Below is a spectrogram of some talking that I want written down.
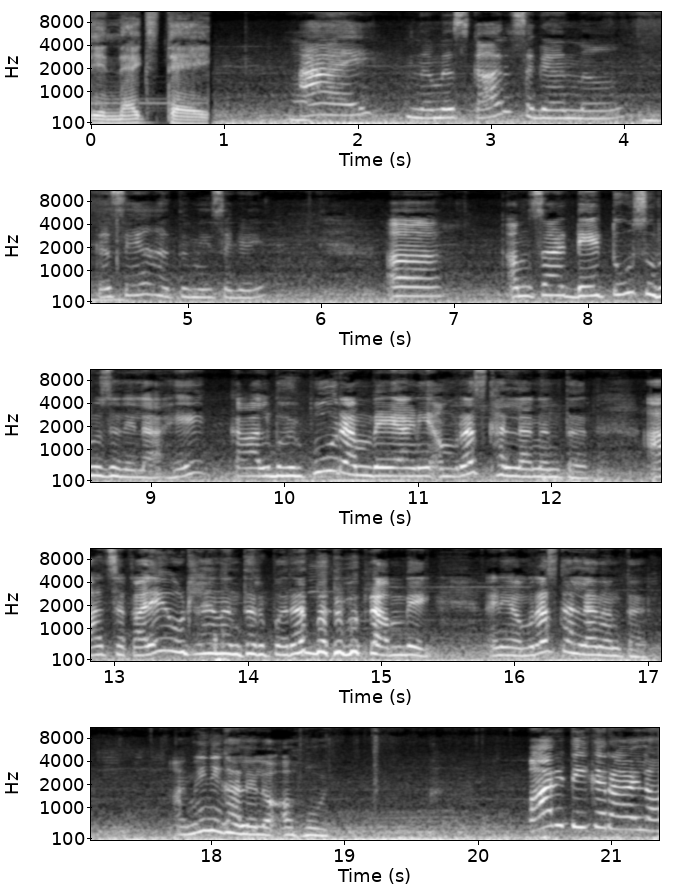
The next day. हाय नमस्कार सगळ्यांना. कसे आहात तुम्ही सगळे? आमचा डे टू सुरू झालेला आहे. काल भरपूर आंबे आणि आमरस खाल्ल्यानंतर. आज सकाळी उठल्यानंतर परत भरपूर आंबे आणि आमरस खाल्ल्यानंतर आम्ही निघालेलो आहोत. पार्टी करायला.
